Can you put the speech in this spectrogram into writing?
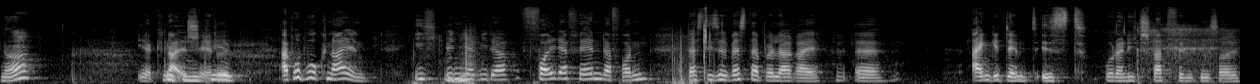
ne? Ihr Knallschädel. Apropos Knallen. Ich bin mhm. ja wieder voll der Fan davon, dass die Silvesterböllerei äh, eingedämmt ist oder nicht stattfinden soll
